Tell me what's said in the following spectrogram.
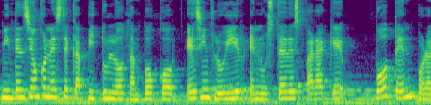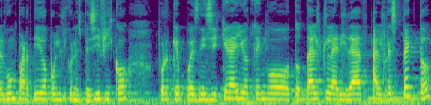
Mi intención con este capítulo tampoco es influir en ustedes para que por algún partido político en específico, porque pues ni siquiera yo tengo total claridad al respecto,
